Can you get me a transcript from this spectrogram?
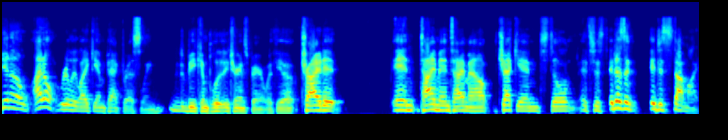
You know, I don't really like Impact Wrestling to be completely transparent with you. Tried it in time in, time out, check in. Still, it's just it doesn't. It just not mine,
